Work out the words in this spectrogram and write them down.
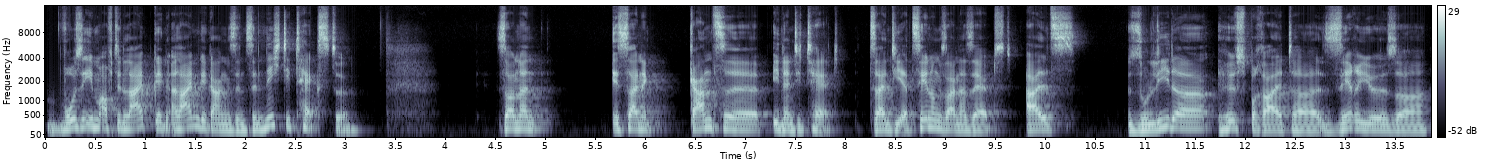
wo sie ihm auf den Leib, Leim gegangen sind, sind nicht die Texte, sondern ist seine ganze Identität, die Erzählung seiner selbst als solider, hilfsbereiter, seriöser,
